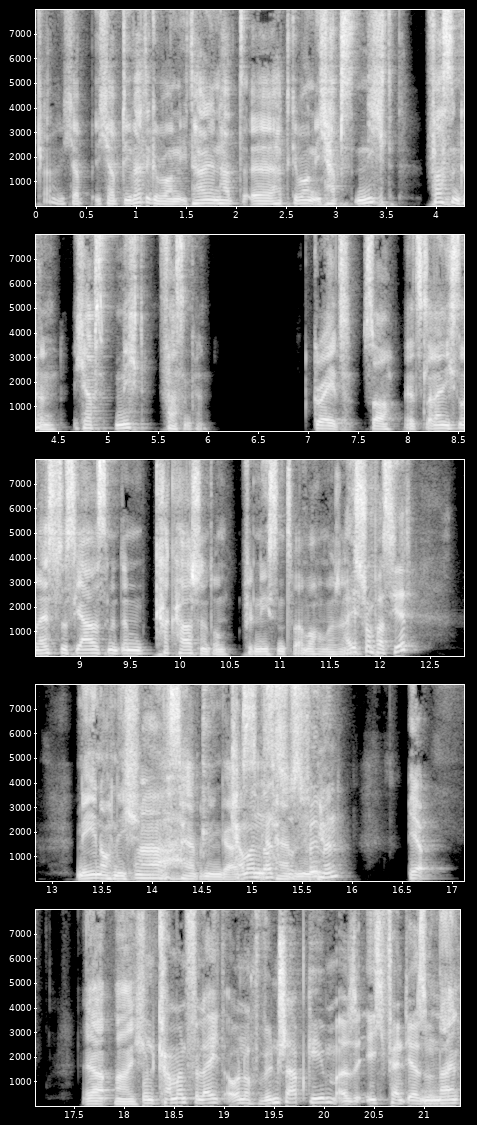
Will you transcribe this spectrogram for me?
Klar, ich habe ich hab die Wette gewonnen. Italien hat, äh, hat gewonnen. Ich hab's nicht fassen können. Ich hab's nicht fassen können. Great. So, jetzt renne ich den Rest des Jahres mit einem Kackhaarschnitt rum. Für die nächsten zwei Wochen wahrscheinlich. Ist schon passiert? Nee, noch nicht. Ah. Happening, guys. Kann man happening. filmen? Ja. Ja, mach ich. Und kann man vielleicht auch noch Wünsche abgeben? Also ich fände ja so ein Nein,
